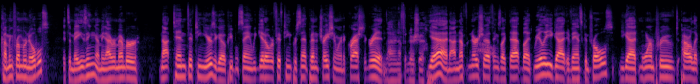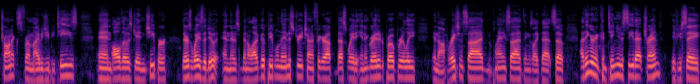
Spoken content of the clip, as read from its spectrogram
coming from renewables. It's amazing. I mean, I remember not 10, 15 years ago people saying we get over 15% penetration, we're going to crash the grid. Not enough inertia. Yeah, not enough inertia, things like that. But really, you got advanced controls, you got more improved power electronics from IGBTs, and all those getting cheaper. There's ways to do it. And there's been a lot of good people in the industry trying to figure out the best way to integrate it appropriately in the operations side, in the planning side, things like that. So I think you're going to continue to see that trend. If you say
